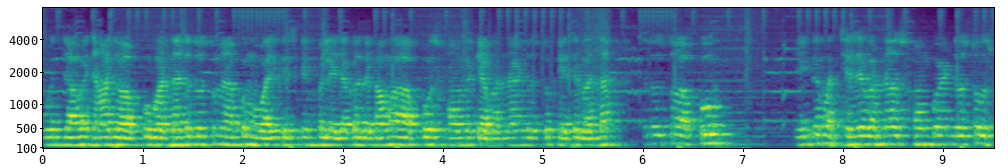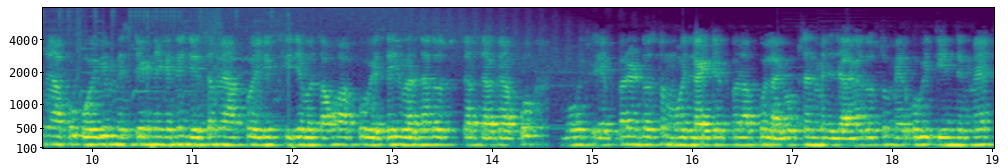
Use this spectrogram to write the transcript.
पहुँच जाओगे जहाँ जो आपको भरना है। तो दोस्तों, मैं आपको मोबाइल की स्क्रीन पर ले जाकर दिखाऊँगा आपको उस फॉर्म में क्या भरना है। दोस्तों, कैसे भरना तो दोस्तों, आपको एकदम अच्छे से भरना उस फॉर्म एंड दोस्तों, उसमें आपको कोई भी मिस्टेक नहीं करनी। जैसा मैं आपको एक एक चीज़ें बताऊँगा आपको वैसे ही भरना है दोस्तों तब जाके आपको मोज ऐप पर एंड दोस्तों मोज लाइट ऐप पर आपको लाइव ऑप्शन मिल जाएगा। दोस्तों, मेरे को भी तीन दिन में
